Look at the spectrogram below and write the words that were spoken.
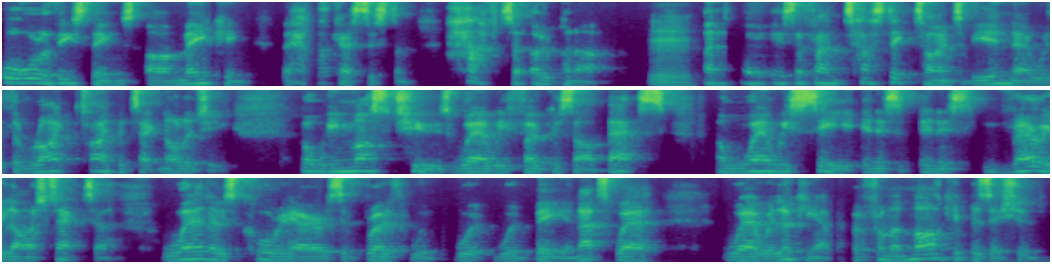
All of these things are making the healthcare system have to open up. Mm. And it's a fantastic time to be in there with the right type of technology, but we must choose where we focus our bets and where we see in this in this very large sector where those core areas of growth would, would, would be, and that's where where we're looking at. But from a market position,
